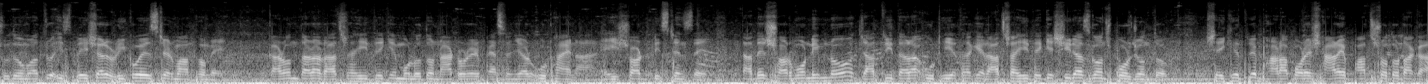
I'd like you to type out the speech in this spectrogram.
শুধুমাত্র স্পেশাল রিকোয়েস্টের মাধ্যমে, কারণ তারা রাজশাহী থেকে মূলত নাটোরের প্যাসেঞ্জার উঠায় না এই শর্ট ডিস্টেন্সে তাদের সর্বনিম্ন যাত্রী তারা উঠিয়ে থাকে রাজশাহী থেকে সিরাজগঞ্জ পর্যন্ত, সেই ক্ষেত্রে ভাড়া পড়ে সাড়ে পাঁচশত টাকা।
